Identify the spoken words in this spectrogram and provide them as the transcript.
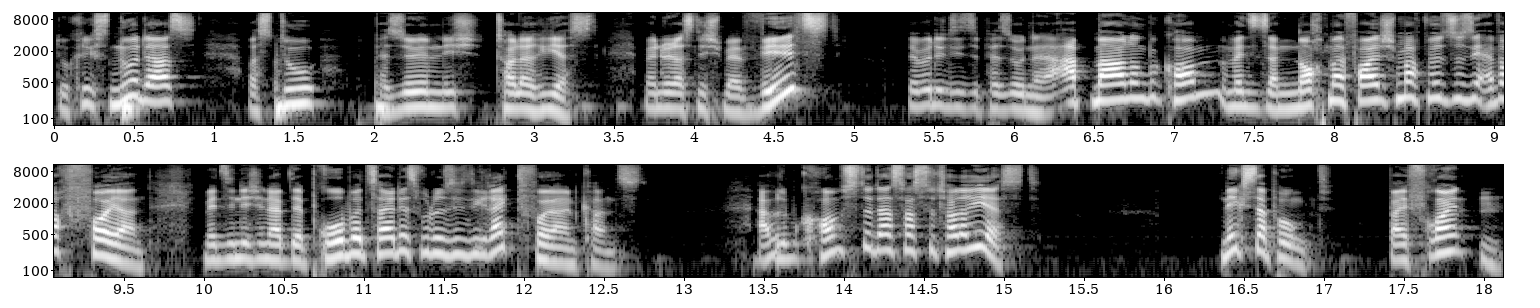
Du kriegst nur das, was du persönlich tolerierst. Wenn du das nicht mehr willst, dann würde diese Person eine Abmahnung bekommen. Und wenn sie es dann nochmal falsch macht, würdest du sie einfach feuern. Wenn sie nicht innerhalb der Probezeit ist, wo du sie direkt feuern kannst. Aber du bekommst du das, was du tolerierst. Nächster Punkt. Bei Freunden.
